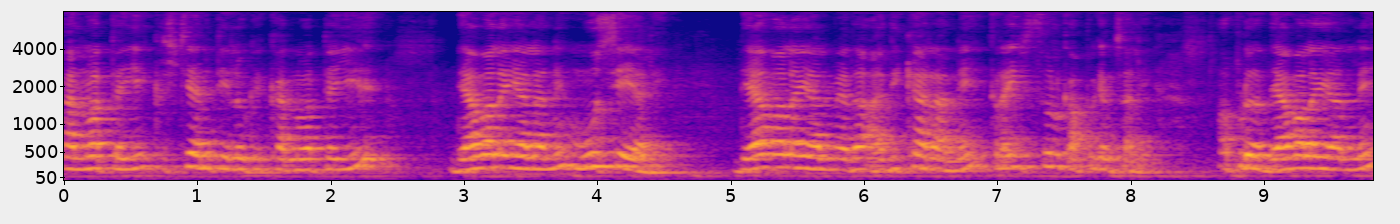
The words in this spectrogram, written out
కన్వర్ట్ అయ్యి క్రిస్టియానిటీలోకి కన్వర్ట్ అయ్యి దేవాలయాలన్నీ మూసేయాలి. దేవాలయాల మీద అధికారాన్ని క్రైస్తవులకు అప్పగించాలి. అప్పుడు దేవాలయాల్ని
